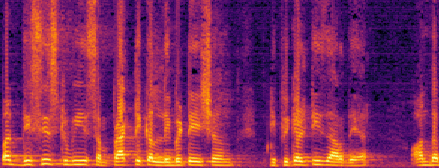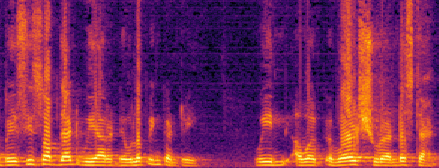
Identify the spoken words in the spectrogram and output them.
But this is to be some practical limitation, difficulties are there. On the basis of that, we are a developing country. We, our world should understand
